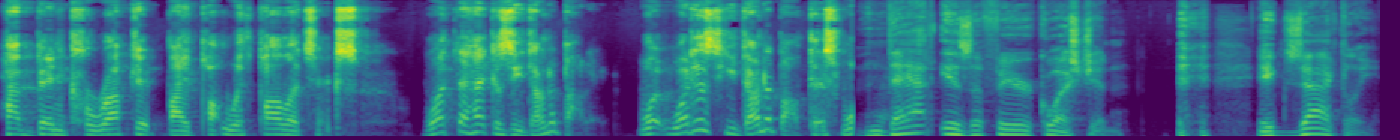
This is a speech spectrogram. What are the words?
have been corrupted by with politics. What the heck has he done about it? What what has he done about this? That is a fair question. exactly.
